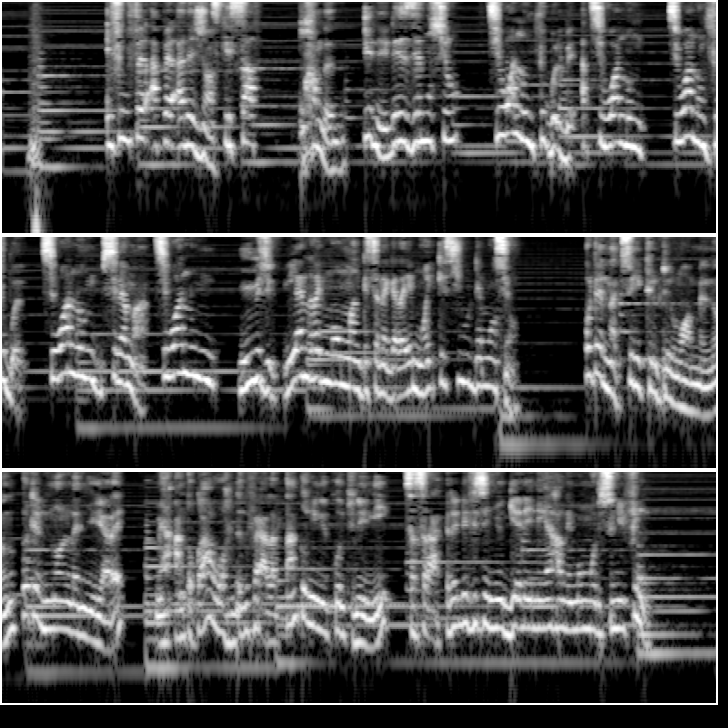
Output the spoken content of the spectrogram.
il faut faire appel à des gens qui savent xam nga génne des émotions si wàllum football bi ak si wàllum si wàllum football si wàllum cinéma si wàllum musique lenn rek moom manqué Sénégalais yi mooy question d'émotion peut-être nag suñu culture moo mel noonu peut-être noonu la ñuy yare mais en tout cas wax dëgg fa yàlla tant que ñu ngi continuer nii ça sera très difficile ñu génne li nga xam ne moom moo di suñu film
